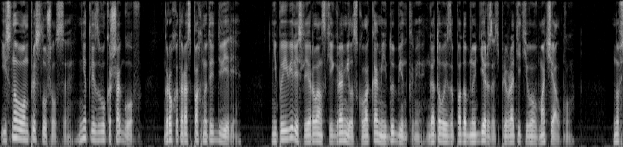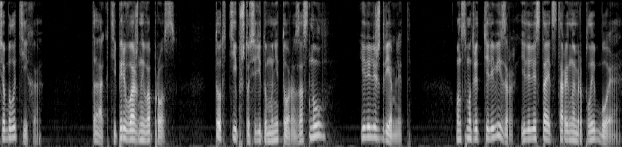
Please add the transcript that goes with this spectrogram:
И снова он прислушался, нет ли звука шагов, грохота распахнутой двери. Не появились ли ирландские громилы с кулаками и дубинками, готовые за подобную дерзость превратить его в мочалку? Но все было тихо. Так, теперь важный вопрос. Тот тип, что сидит у монитора, заснул или лишь дремлет? Он смотрит телевизор или листает старый номер плейбоя?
